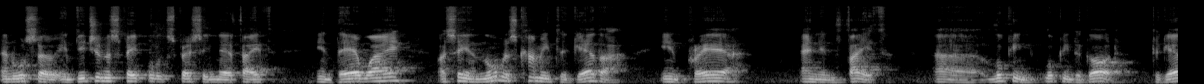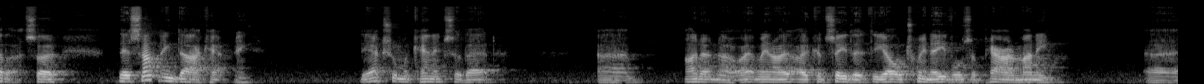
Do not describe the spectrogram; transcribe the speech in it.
and also Indigenous people expressing their faith in their way. I see enormous coming together in prayer and in faith, uh, looking looking to God together. So there's something dark happening. The actual mechanics of that um, I don't know. I mean, I, I, can see that the old twin evils of power and money, uh,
